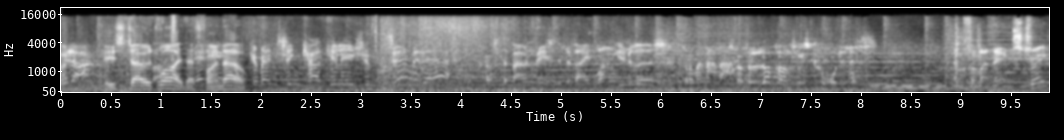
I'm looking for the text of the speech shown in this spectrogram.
Good luck. Jared White. Let's find out. Commencing calculations. Soon be there. Across the boundaries that divide one universe from another. Got to lock onto his coordinates. And for my next trick,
